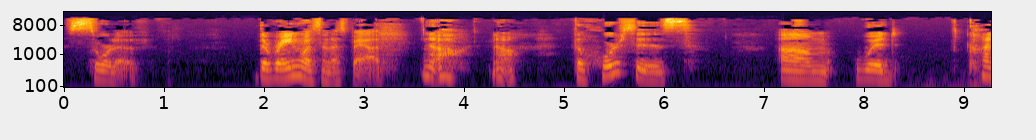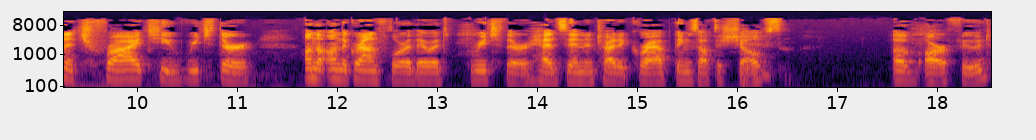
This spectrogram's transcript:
sort of. The rain wasn't as bad No, no. the horses um, would kind of try to reach their on the on the ground floor they would reach their heads in and try to grab things off the shelves of our food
